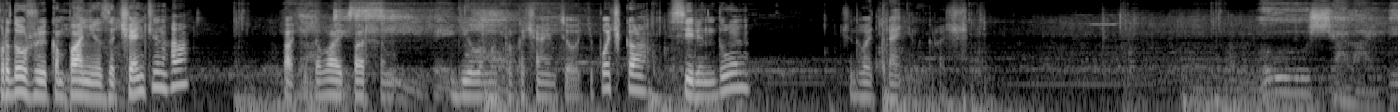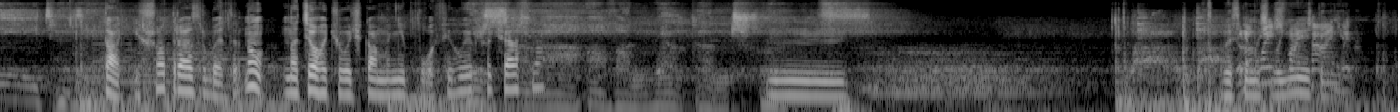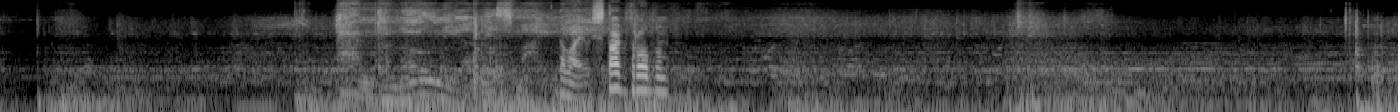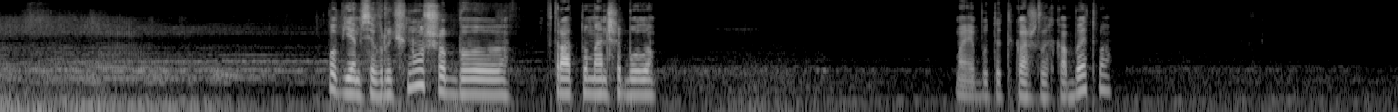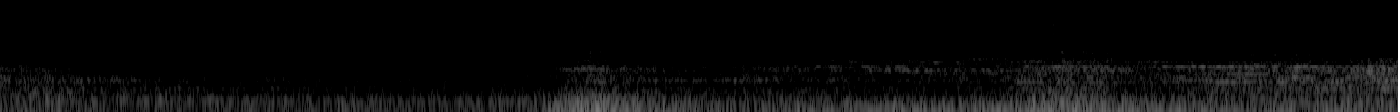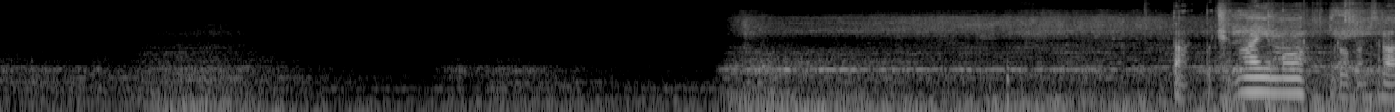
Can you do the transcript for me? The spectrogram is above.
продовжую кампанію за Чентлінга. Так, і давай першим ділом ми прокачаємо цього тіпочка. Сірін Doom. Чи давай тренінг краще. Так, і що треба зробити? Ну, на цього чувачка мені пофігу, якщо чесно. Ви з кимось воюєте? Ні. Давай ось так зробимо. Поб'ємося вручну, щоб е, втрат поменше було. Має бути така ж легка битва.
